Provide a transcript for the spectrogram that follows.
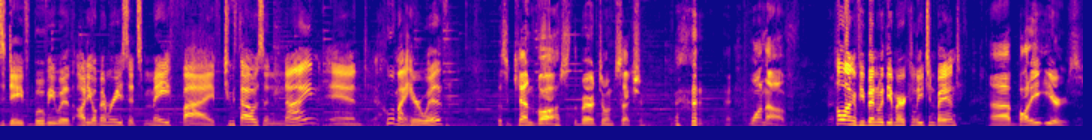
is Dave Boovy with Audio Memories. It's May 5, 2009. And who am I here with? This is Ken Vos, the baritone section. One of. How long have you been with the American Legion Band? Uh, about eight years.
